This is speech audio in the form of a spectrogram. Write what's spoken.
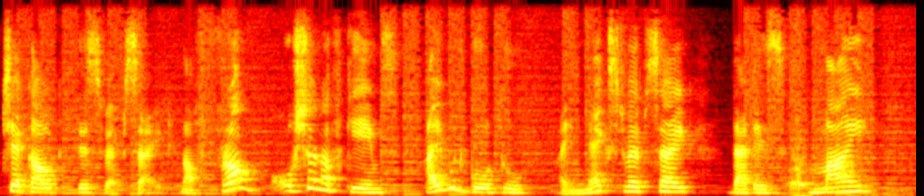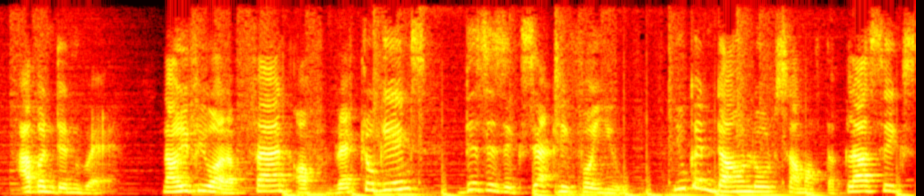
check out this website. Now from Ocean of Games, I would go to my next website that is My Abandonware. Now if you are a fan of retro games, this is exactly for you. You can download some of the classics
